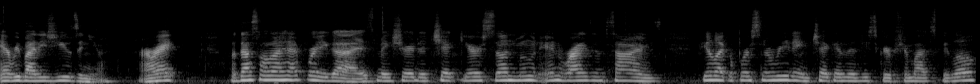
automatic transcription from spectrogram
everybody's using you, all right? But that's all I have for you guys. Make sure to check your sun, moon, and rising signs. If you'd like a personal reading, check in the description box below.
